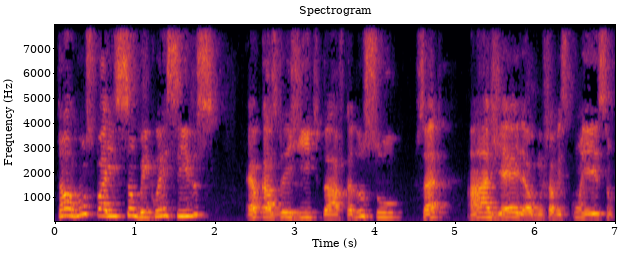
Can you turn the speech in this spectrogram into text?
Então, alguns países são bem conhecidos, é o caso do Egito, da África do Sul, certo? A Argélia, alguns talvez conheçam.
